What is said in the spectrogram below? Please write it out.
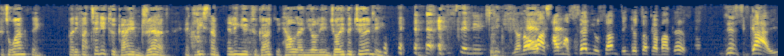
it's one thing. But if I tell you to go in dread, at least I'm telling you to go to hell and you'll enjoy the journey. Absolutely. You know what? I must tell you something. You talk about this. This guy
